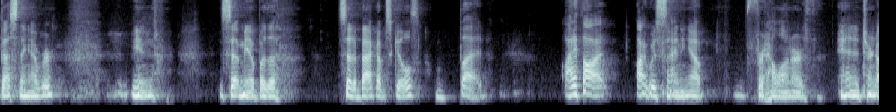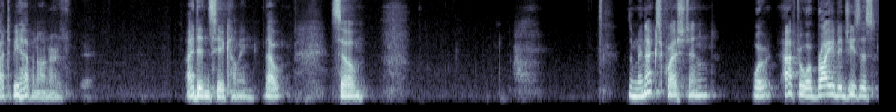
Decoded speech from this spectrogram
Best thing ever. You know, set me up with a set of backup skills. But I thought I was signing up for hell on earth and it turned out to be heaven on earth. I didn't see it coming. That, so, so my next question, after what brought you to Jesus,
